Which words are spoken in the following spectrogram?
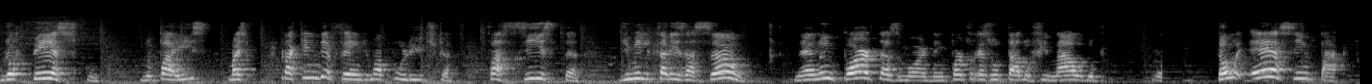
grotesco no país, mas para quem defende uma política fascista de militarização, né, não importa as mortes, importa o resultado final do. Então, esse impacto,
